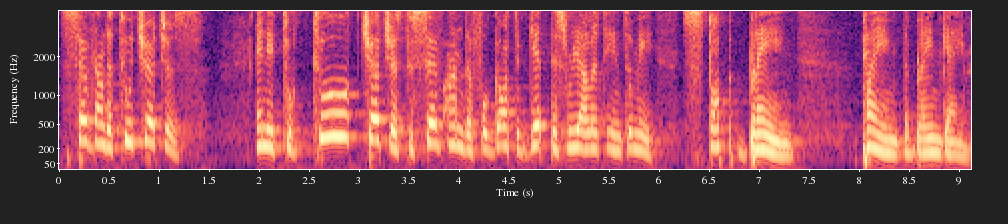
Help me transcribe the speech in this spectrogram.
Served under two churches. And it took two churches to serve under for God to get this reality into me. Stop blame, playing the blame game.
